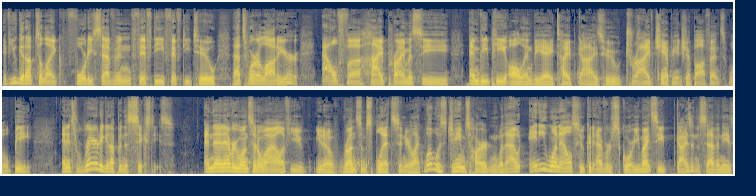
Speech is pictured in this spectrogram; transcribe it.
if you get up to like 47 50 52 that's where a lot of your alpha high primacy mvp all nba type guys who drive championship offense will be. And it's rare to get up in the 60s and then every once in a while, if you you know run some splits and you're like, what was James Harden without anyone else who could ever score? You might see guys in the 70s.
